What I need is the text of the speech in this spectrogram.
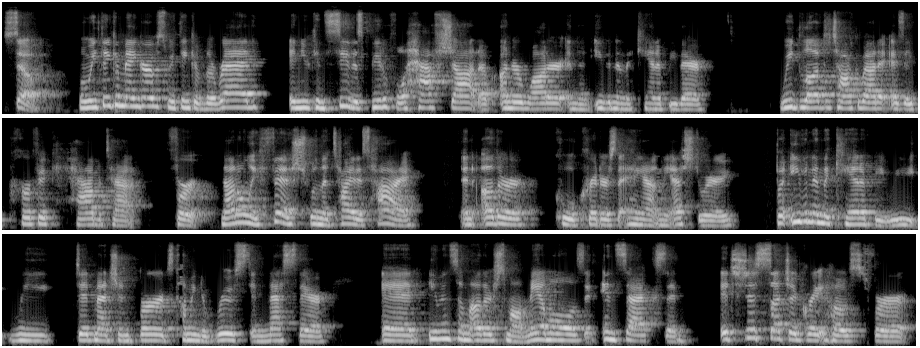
So when we think of mangroves, we think of the red, and you can see this beautiful half shot of underwater and then even in the canopy there. We'd love to talk about it as a perfect habitat for not only fish when the tide is high and other cool critters that hang out in the estuary, but even in the canopy. We, we did mention birds coming to roost and nest there and even some other small mammals and insects. And it's just such a great host for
